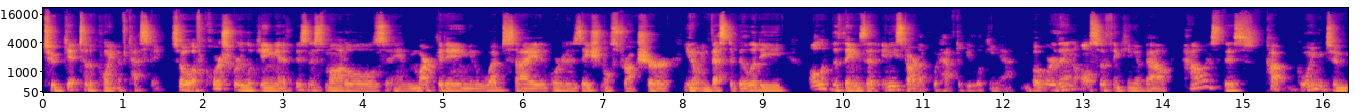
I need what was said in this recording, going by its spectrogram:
to get to the point of testing. So, of course, we're looking at business models and marketing and website and organizational structure, you know, investability, all of the things that any startup would have to be looking at. But we're then also thinking about how is this cup going to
